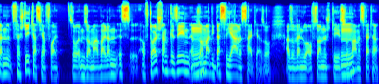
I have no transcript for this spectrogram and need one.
Dann verstehe ich das ja voll so im Sommer, weil dann ist äh, auf Deutschland gesehen Mhm. im Sommer die beste Jahreszeit ja so. Also wenn du auf Sonne stehst Mhm. und warmes Wetter.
